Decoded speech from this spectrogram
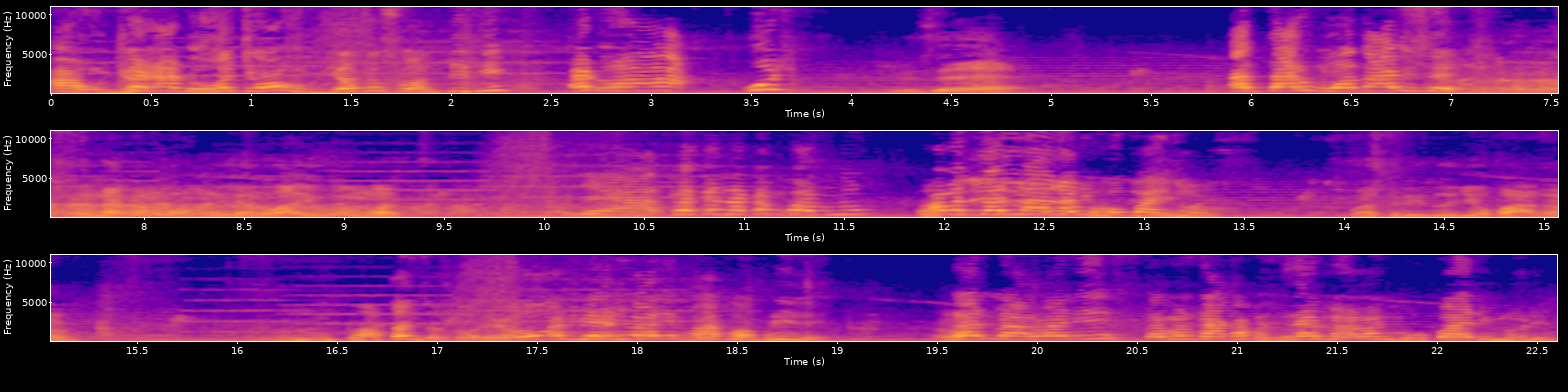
આ ઊંઝાડા ડોહો ચો? ઊંઝ્યો તો શાંતિથી. આ ડોહા ઉઠ. શું છે? આ તારું મોત આવ્યું છે. નકમ કોમનું છે નું આવ્યું મત? લે આપણે કે નકમ કરવાનું હવે તાર લાલાની ખોપાઈ મળી પથરી તો જો પાટણ. હમ ભાત જતો રહ્યો. બેની વાળી વાપરી લે. તાર મારવાની તમન કાકા ભજીરા મારવાની ખોપાઈ મળી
